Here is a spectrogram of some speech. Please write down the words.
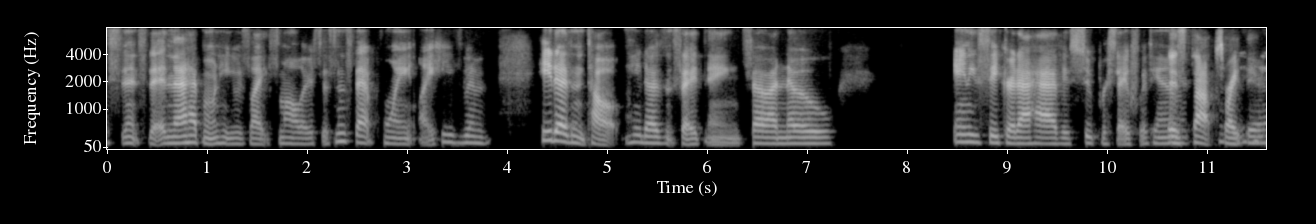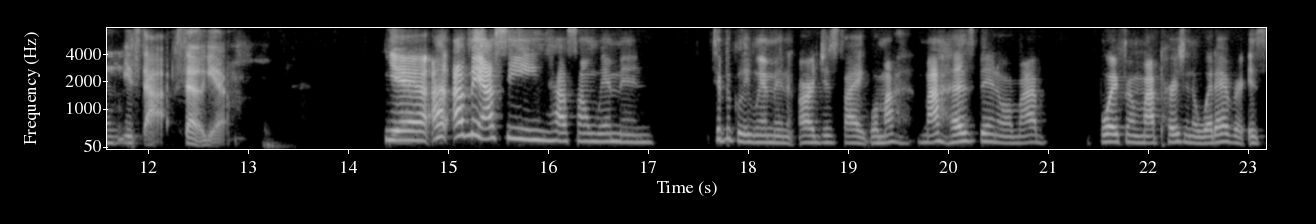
since that and that happened when he was like smaller. So since that point like he's been he doesn't talk. He doesn't say things. So i know any secret i have is super safe with him. It stops right mm-hmm. there. It stops. So yeah. Yeah I, I mean i see how some women typically women are just like well my my husband or my boyfriend, my person, or whatever, is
